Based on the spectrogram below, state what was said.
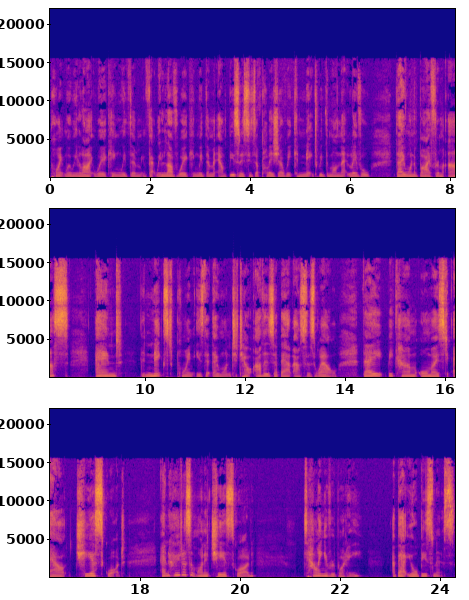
point where we like working with them. In fact, we love working with them. Our business is a pleasure. We connect with them on that level. They want to buy from us. And the next point is that they want to tell others about us as well. They become almost our cheer squad. And who doesn't want a cheer squad telling everybody about your business?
